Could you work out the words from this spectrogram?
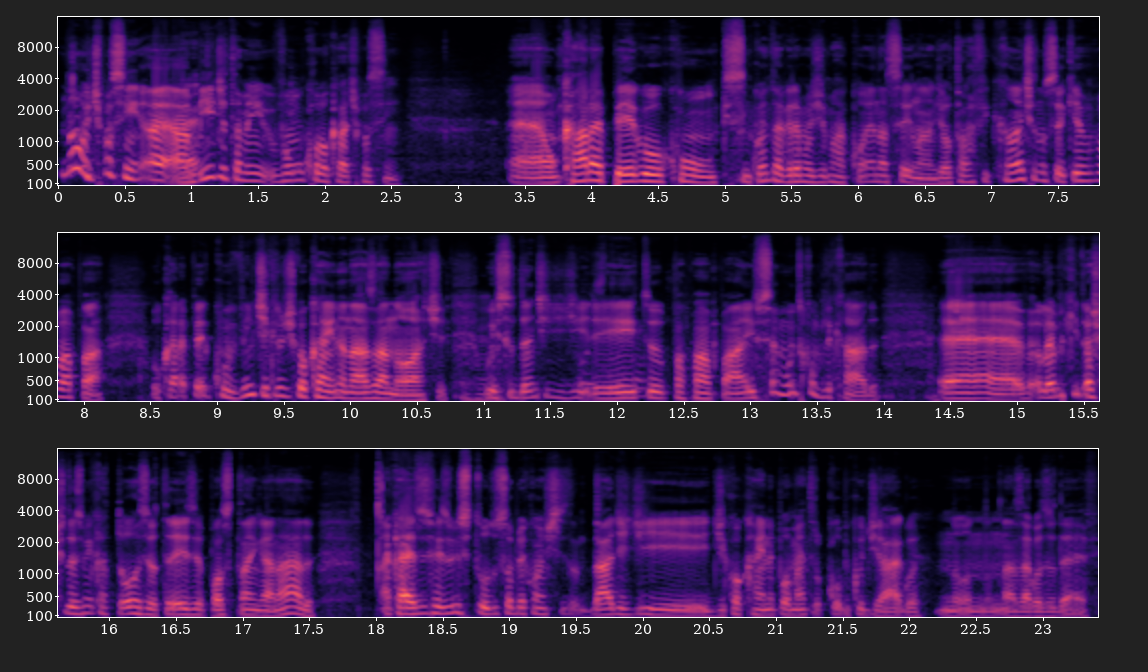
Não, tipo assim, a, a Né? mídia também, vamos colocar, tipo assim. É, um cara é pego com 50 gramas de maconha na Ceilândia, é o traficante, não sei o que, papá. O cara é pego com 20 quilos de cocaína na Asa Norte, o estudante de direito, papapá. Isso é muito complicado. É, eu lembro que, acho que 2014 ou 13, eu posso estar enganado, a Caeses fez um estudo sobre a quantidade de, de cocaína por metro cúbico de água no- no- nas águas do DF.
